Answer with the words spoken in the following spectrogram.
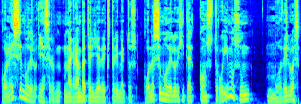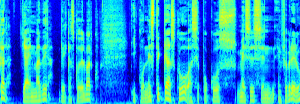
con ese modelo, y hacer una gran batería de experimentos, con ese modelo digital construimos un modelo a escala, ya en madera, del casco del barco. Y con este casco, hace pocos meses, en, en febrero,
